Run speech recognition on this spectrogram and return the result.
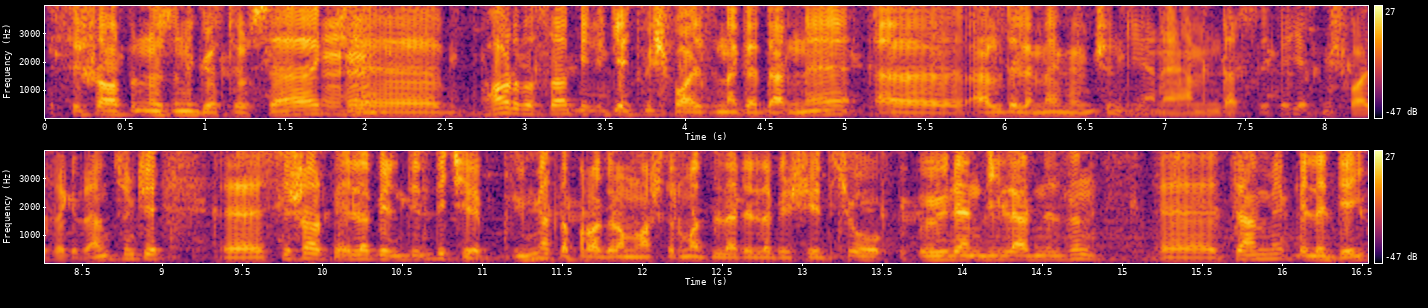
C#-ın özünü götürsək, Hı ə, hardasa bir 70%-nə qədərini ə, əldə etmək mümkündür. Yəni həmin dərslikdə 70%-ə qədərini. Çünki ə, C# elə bir dildir ki, ümumiyyətlə proqramlaşdırma dilləri elə bir şeydir ki, o öyrəndiklərinizin ə, cəmi belə deyək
